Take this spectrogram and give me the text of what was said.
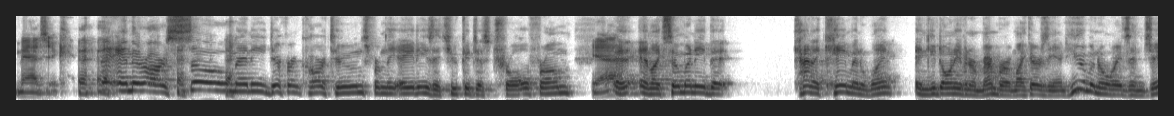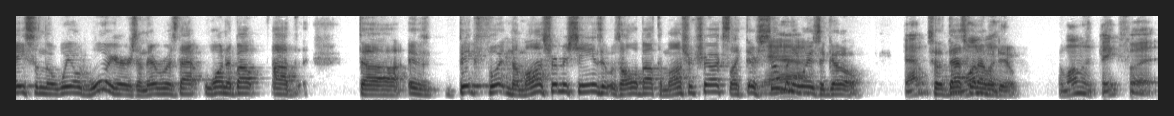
magic. and there are so many different cartoons from the 80s that you could just troll from, yeah, and, and like so many that kind of came and went and you don't even remember them. Like there's the Inhumanoids and Jayce and the Wheeled Warriors, and there was that one about uh, the it was Bigfoot and the Monster Machines. It was all about the monster trucks. Like there's so many ways to go. that So that's what I would with- do. The one with Bigfoot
